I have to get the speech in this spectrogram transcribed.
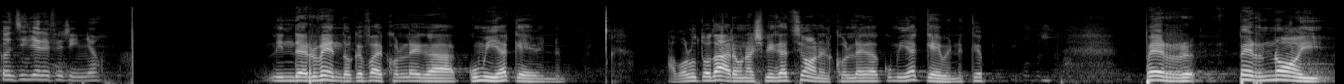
consigliere Ferrigno. L'intervento che fa il collega Cumia Kevin ha voluto dare una spiegazione il collega Cumia Kevin che per, per noi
